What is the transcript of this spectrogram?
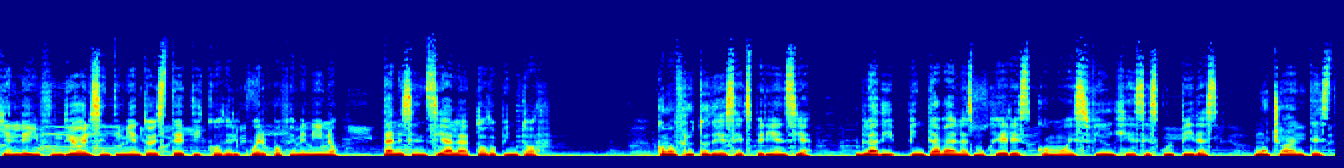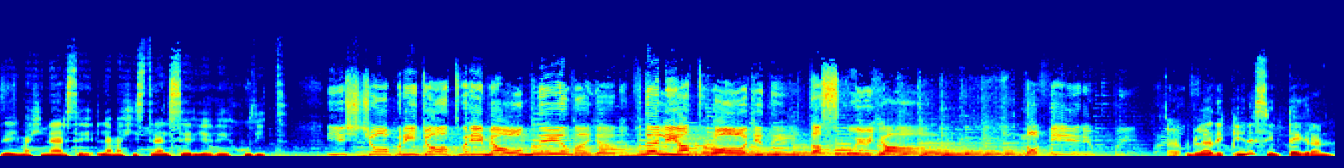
quien le infundió el sentimiento estético del cuerpo femenino tan esencial a todo pintor. Como fruto de esa experiencia, Vladi pintaba a las mujeres como esfinges esculpidas mucho antes de imaginarse la magistral serie de Judith. Vladi, ¿quiénes integran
